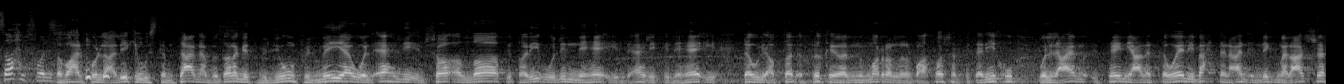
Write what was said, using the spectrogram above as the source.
صباح الفل. صباح الفل عليكي واستمتعنا بدرجة مليون في المية. والأهلي إن شاء الله في طريقه للنهائي الأهلي في نهائي دوري أبطال إفريقيا للمره ال 14 في تاريخه وللعام الثاني على التوالي بحثا عن النجمة العشره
